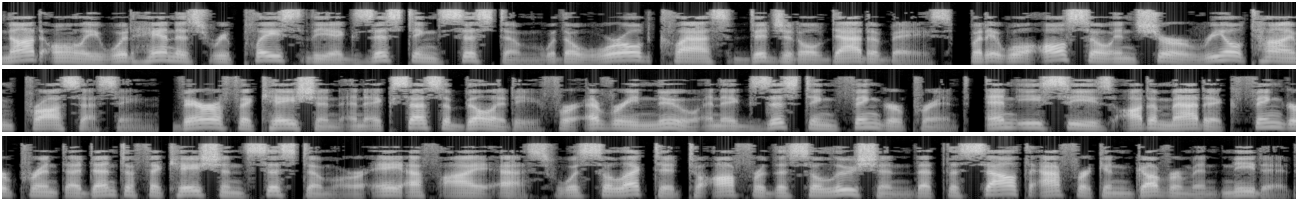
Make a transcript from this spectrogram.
Not only would HANIS replace the existing system with a world-class digital database, but it will also ensure real-time processing, verification and accessibility for every new and existing fingerprint. NEC's Automatic Fingerprint Identification System or AFIS was selected to offer the solution that the South African government needed.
